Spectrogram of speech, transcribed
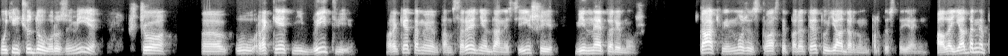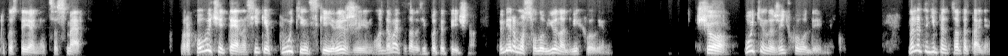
Путін чудово розуміє, що у ракетній битві ракетами там середньої дальності іншої він не переможе. Так, він може скласти паритет у ядерному протистоянні, але ядерне протистояння це смерть. Враховуючи те, наскільки путінський режим, от давайте зараз гіпотетично, повіримо Солов'ю на дві хвилини, що Путін лежить в холодильнику. У мене тоді запитання:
